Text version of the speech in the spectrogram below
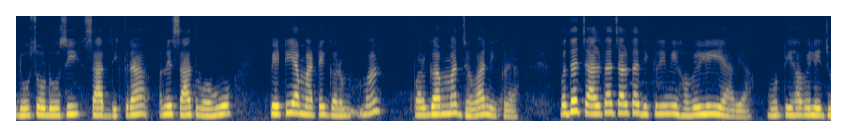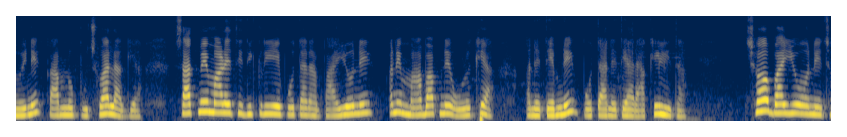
ડોસો ડોસી, સાત દીકરા અને સાત વહુઓ પેટિયા માટે ગરમમાં પરગામમાં જવા નીકળ્યા. બધા ચાલતા ચાલતા દીકરીની હવેલીએ આવ્યા. મોટી હવેલી જોઈને કામનું પૂછવા લાગ્યા. સાતમે માળેથી દીકરીએ પોતાના ભાઈઓને અને મા બાપને ઓળખ્યા અને તેમને પોતાને ત્યાં રાખી લીધા. છ ભાઈઓ અને છ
